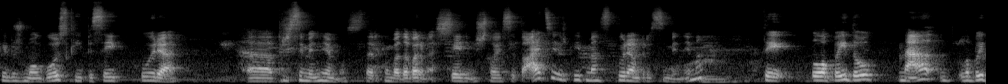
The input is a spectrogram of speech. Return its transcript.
kaip žmogus, kaip jisai kūrė uh, prisiminimus. Tarkim, va dabar mes sėdim šitoje situacijoje ir kaip mes kūriam prisiminimą. Tai labai daug, me, labai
